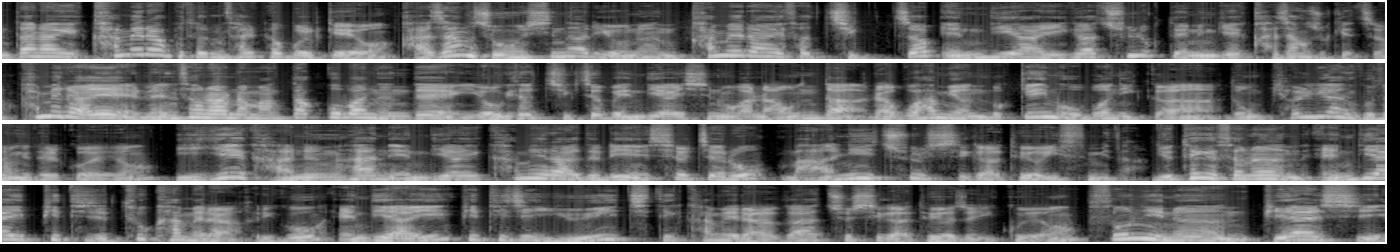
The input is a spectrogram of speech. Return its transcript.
간단하게 카메라부터 좀 살펴볼게요. 가장 좋은 시나리오는 카메라에서 직접 NDI가 출력되는 게 가장 좋겠죠. 카메라에 랜선 하나만 딱 꼽았는데 여기서 직접 NDI 신호가 나온다라고 하면 뭐 게임 오버니까 너무 편리한 구성이 될 거예요. 이게 가능한 NDI 카메라들이 실제로 많이 출시가 되어 있습니다. 뉴텍에서는 NDI PTZ2 카메라 그리고 NDI PTZ UHD 카메라가 출시가 되어져 있고요. 소니는 BRC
